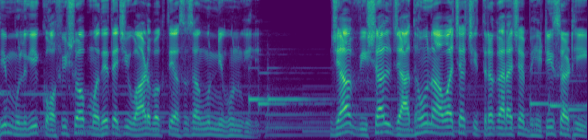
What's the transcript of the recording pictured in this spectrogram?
ती मुलगी कॉफी शॉपमध्ये त्याची वाट बघते असं सांगून निघून गेली. ज्या विशाल जाधव नावाच्या चित्रकाराच्या भेटीसाठी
